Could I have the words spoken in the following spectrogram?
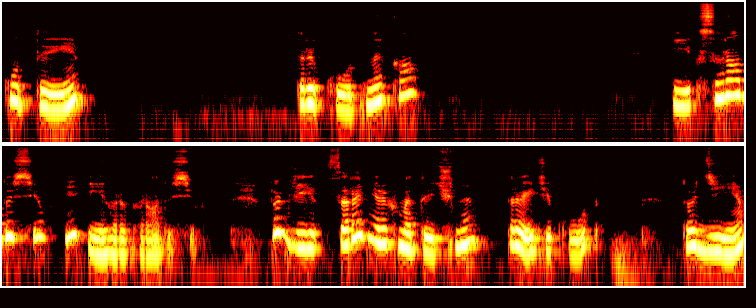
кути трикутника х градусів і y градусів. Тоді середнє арифметичне, третій кут, тоді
